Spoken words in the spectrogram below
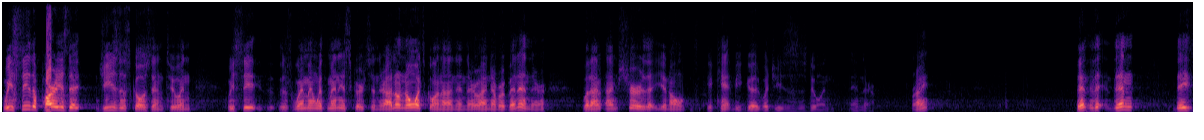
We see the parties that Jesus goes into, and we see there's women with miniskirts in there. I don't know what's going on in there. I've never been in there. But I'm, I'm sure that, you know, it can't be good what Jesus is doing in there, right? Then, then they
